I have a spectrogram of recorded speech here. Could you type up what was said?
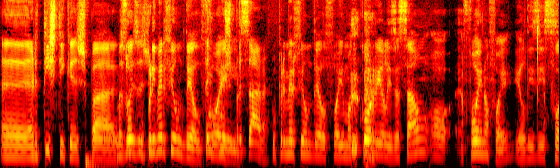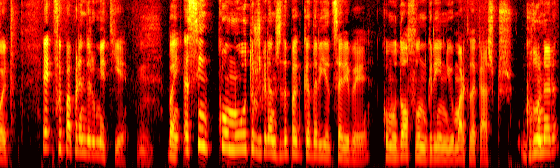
eh, artísticas, pá, Mas o, coisas. o primeiro filme dele tenho foi. que expressar. O primeiro filme dele foi uma co-realização? ou foi ou não foi? Ele diz isso. Foi. É, foi para aprender o métier. Bem, assim como outros grandes da pancadaria de série B, como o Dolph Lundgren e o Marco da Cascos, Gruner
